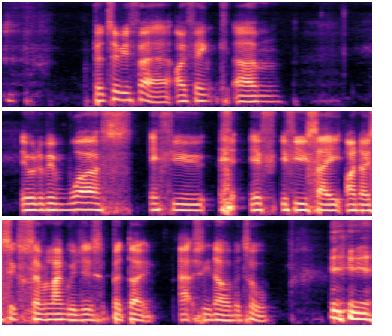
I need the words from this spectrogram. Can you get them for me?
but to be fair, I think um, it would have been worse if you if if you say I know six or seven languages but don't actually know them at all. yeah. Do you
